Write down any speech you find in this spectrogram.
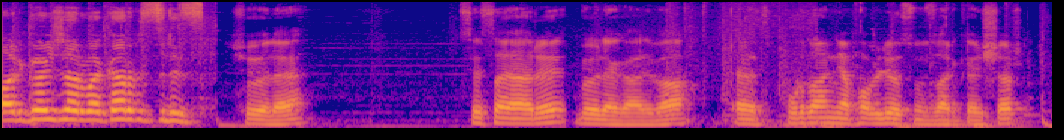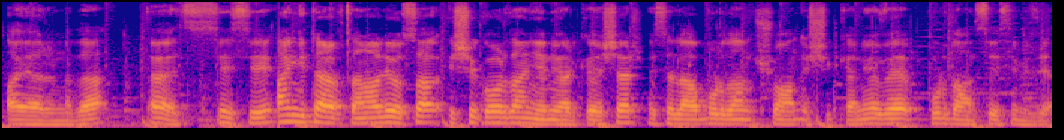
arkadaşlar bakar mısınız? Şöyle. Ses ayarı böyle galiba. Evet buradan yapabiliyorsunuz arkadaşlar ayarını da. Evet sesi hangi taraftan alıyorsa ışık oradan yanıyor arkadaşlar. Mesela buradan şu an ışık yanıyor ve buradan sesimizi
